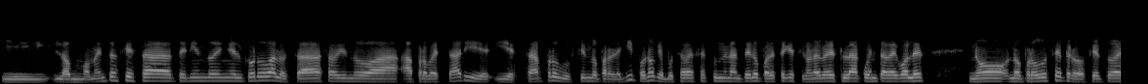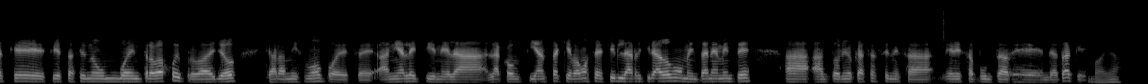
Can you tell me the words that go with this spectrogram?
y los momentos que está teniendo en el Córdoba lo está sabiendo a, aprovechar y, y, está produciendo para el equipo, ¿no? Que muchas veces un delantero parece que si no le ves la cuenta de goles no, no produce, pero lo cierto es que sí está haciendo un buen trabajo y prueba de ello que ahora mismo pues eh, Aniale tiene la, la confianza que vamos a decir le ha retirado momentáneamente a Antonio Casas en esa, en esa punta de, de ataque. Vaya,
